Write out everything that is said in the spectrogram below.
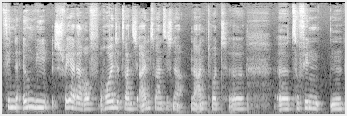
finde irgendwie schwer darauf, heute 2021 eine, eine Antwort äh, äh, zu finden.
